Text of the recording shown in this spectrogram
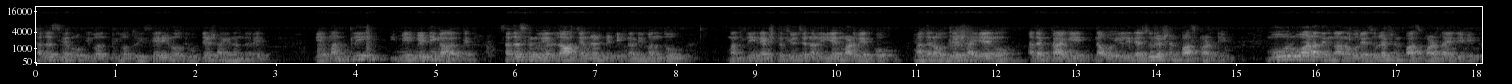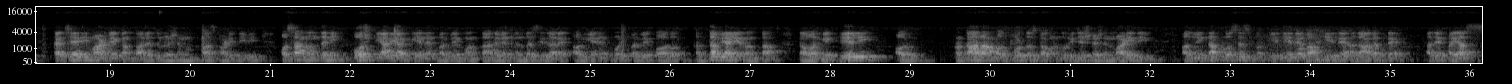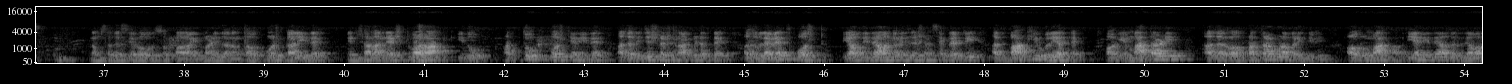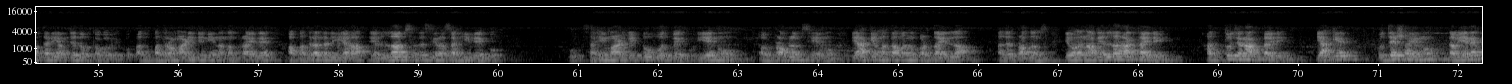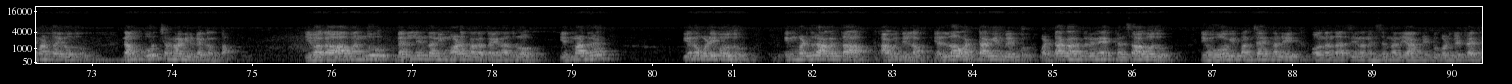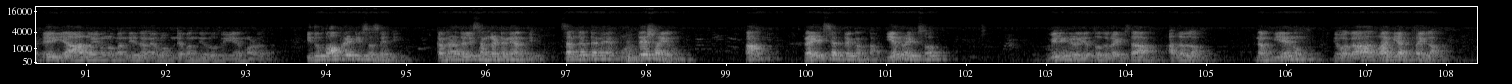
ಸದಸ್ಯರು ಇವತ್ತು ಇವತ್ತು ಸೇರಿರೋದು ಉದ್ದೇಶ ಏನೆಂದರೆ ಮಂತ್ಲಿ ಮೀಟಿಂಗ್ ಆಗುತ್ತೆ. ಸದಸ್ಯರು ಎಲ್ಲ ಜನರಲ್ ಮೀಟಿಂಗ್ನಲ್ಲಿ ಬಂದು ಮಂತ್ಲಿ ನೆಕ್ಸ್ಟ್ ಫ್ಯೂಚರ್ನಲ್ಲಿ ಏನ್ ಮಾಡಬೇಕು, ಅದರ ಉದ್ದೇಶ ಏನು, ಅದಕ್ಕಾಗಿ ನಾವು ಇಲ್ಲಿ ರೆಸೊಲ್ಯೂಷನ್ ಪಾಸ್ ಮಾಡ್ತೀವಿ. ಮೂರು ವಾರದಿಂದ ನಾವು ರೆಸೊಲ್ಯೂಷನ್ ಪಾಸ್ ಮಾಡ್ತಾ ಇದ್ದೀವಿ. ಕಚೇರಿ ಮಾಡ್ಬೇಕಂತ ರೆಸೊಲ್ಯೂಷನ್ ಪಾಸ್ ಮಾಡಿದ್ದೀವಿ. ಹೊಸ ನೋಂದಣಿ ಪೋಸ್ಟ್ ಯಾರ್ಯಾರಿಗೆ ಏನೇನು ಬರಬೇಕು ಅಂತ ಲೆವೆನ್ ಮೆಂಬರ್ಸ್ ಇದ್ದಾರೆ, ಅವ್ರಿಗೆ ಏನೇನು ಪೋಸ್ಟ್ ಬರಬೇಕು, ಅವ್ರ ಕರ್ತವ್ಯ ಏನಂತ ನಾವು ಅವ್ರಿಗೆ ಹೇಳಿ ಅವ್ರ ಪ್ರಕಾರ ಅವ್ರ ಫೋಟೋಸ್ ತಗೊಂಡು ರಿಜಿಸ್ಟ್ರೇಷನ್ ಮಾಡಿದೀವಿ. ಅದು ಇನ್ನ ಪ್ರೋಸೆಸ್ ಇದಿದೆ ಬಾಕಿ ಇದೆ, ಅದಾಗತ್ತೆ. ಅದೇ ಫಯಾಸ್ ನಮ್ಮ ಸದಸ್ಯರು ಅವರು ಸ್ವಲ್ಪ ಇದು ಮಾಡಿದಾರಂತ ಅವ್ರ ಪೋಸ್ಟ್ ಖಾಲಿ ಇದೆ. ಇನ್ಶಾಲ ನೆಕ್ಸ್ಟ್ ವಾರ ಇದು ಹತ್ತು ಪೋಸ್ಟ್ ಏನಿದೆ ಅದರ ರಿಜಿಸ್ಟ್ರೇಷನ್ ಆಗ್ಬಿಡತ್ತೆ. ಅದು ಲೆವೆಂತ್ ಪೋಸ್ಟ್ ಯಾವ್ದಿದೆ ಆರ್ಗನೈಸೇಷನ್ ಸೆಕ್ರೆಟರಿ ಅದು ಬಾಕಿ ಉಳಿಯತ್ತೆ. ಅವ್ರಿಗೆ ಮಾತಾಡಿ, ಅದರ ಪತ್ರ ಕೂಡ ಬರಿತೀವಿ. ಅವರು ಮಾ, ಏನಿದೆ ಅದರ ಜವಾಬ್ದಾರಿ ಅಮ್ಜದ್ ತಗೋಬೇಕು. ಅದು ಪತ್ರ ಮಾಡಿದ್ದೀನಿ, ನನ್ನ ಹತ್ರ ಇದೆ. ಆ ಪತ್ರದಲ್ಲಿ ಎಲ್ಲ, ಎಲ್ಲಾ ಸದಸ್ಯರ ಸಹಿ ಬೇಕು. ಸಹಿ ಮಾಡಿಬಿಟ್ಟು ಓದ್ಬೇಕು. ಏನು, ಅವ್ರ ಪ್ರಾಬ್ಲಮ್ಸ್ ಏನು? ಯಾಕೆ ಮತವನ್ನು ಕೊಡ್ತಾ ಇಲ್ಲ? ಅದರ ಪ್ರಾಬ್ಲಮ್ಸ್ ಇವಾಗ ನಾವೆಲ್ಲರೂ ಆಗ್ತಾ ಇದೀವಿ. ಹತ್ತು ಜನ ಆಗ್ತಾ ಇದೀವಿ. ಯಾಕೆ? ಉದ್ದೇಶ ಏನು? ನಾವ್ ಏನಕ್ಕೆ ಮಾಡ್ತಾ ಇರೋದು, ನಮ್ ಊರ್ ಚೆನ್ನಾಗಿರ್ಬೇಕಂತ. ಇವಾಗ ಒಂದು ಬೆರಳಿಂದ ನೀವು ಮಾಡೋಕ್ಕಾಗತ್ತಾ ಏನಾದ್ರು? ಇದ್ ಮಾಡಿದ್ರೆ ಏನೋ ಹೊಡಿಬಹುದು ಹಿಂಗ್ ಮಾಡಿದ್ರೆ ಆಗತ್ತಾ? ಆಗೋದಿಲ್ಲ. ಎಲ್ಲ ಒಟ್ಟಾಗಿರ್ಬೇಕು ಒಟ್ಟಾಗಾದ್ರೇನೆ ಕೆಲಸ ಆಗೋದು. ನೀವು ಹೋಗಿ ಪಂಚಾಯತ್ನಲ್ಲಿ ನನ್ನ ಅರ್ಜಿ ನನ್ನ ಹೆಸರಿನಲ್ಲಿ ಹಾಕ್ಬಿಟ್ಟು ಕೊಡ್ಬಿಟ್ರೆ ಏ, ಯಾರೋ ಇವನು ಬಂದಿದ್ದಾನೆ ಒಬ್ಬನೇ ಬಂದಿರೋದು, ಏನ್ ಮಾಡೋದು? ಇದು ಕೋಆಪರೇಟಿವ್ ಸೊಸೈಟಿ ಕನ್ನಡದಲ್ಲಿ ಸಂಘಟನೆ ಅಂತೀವಿ. ಸಂಘಟನೆ ಉದ್ದೇಶ ಏನು? ಆ? ರೈಟ್ಸ್ ಎತ್ತಬೇಕಂತ ಏನ್ ರೈಟ್ಸ್ ವೀಲಿಂಗ್ ಎತ್ತೋದು ರೈಟ್ಸಾ ಅದಲ್ಲ. ನಮ್ಗೆ ಏನು ಇವಾಗ ರಾಗಿ ಆಗ್ತಾ ಇಲ್ಲ.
